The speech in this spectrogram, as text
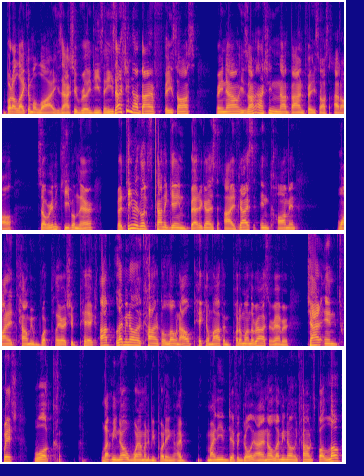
but I like him a lot. He's actually really decent. He's actually not bad at face-offs right now. He's not actually not bad in face-offs at all. So we're going to keep him there. The team looks kind of getting better, guys. Uh, if guys in comment want to tell me what player I should pick up, let me know in the comment below and I'll pick him up and put him on the roster. Remember, chat and Twitch will let me know what I'm going to be putting. I might need a different goalie. I don't know. Let me know in the comments below.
